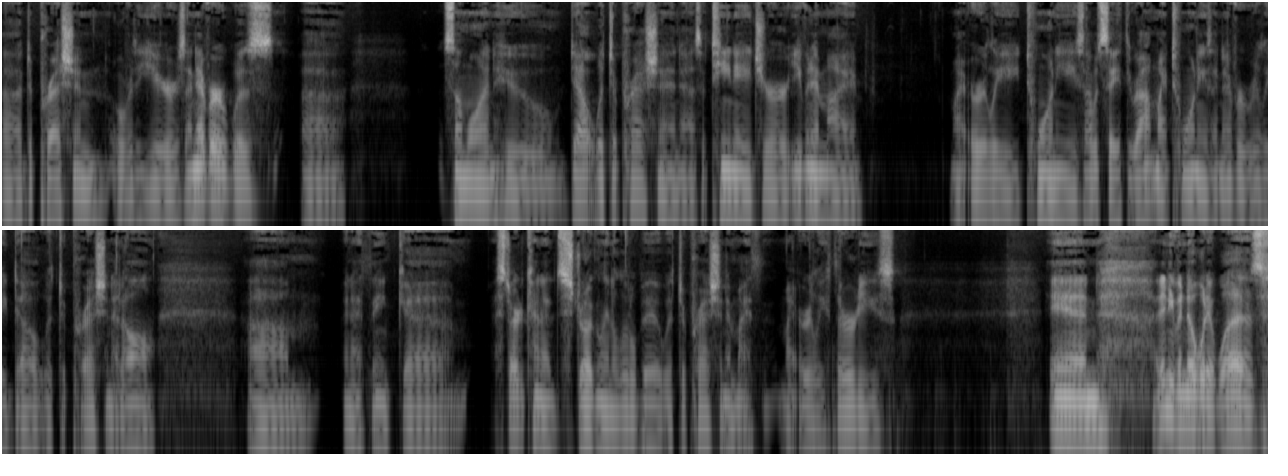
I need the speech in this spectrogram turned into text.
uh, depression over the years. I never was uh, someone who dealt with depression as a teenager, even in my my early 20s. I would say throughout my 20s, I never really dealt with depression at all. Um, and I think uh, I started kind of struggling a little bit with depression in my my early 30s and I didn't even know what it was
